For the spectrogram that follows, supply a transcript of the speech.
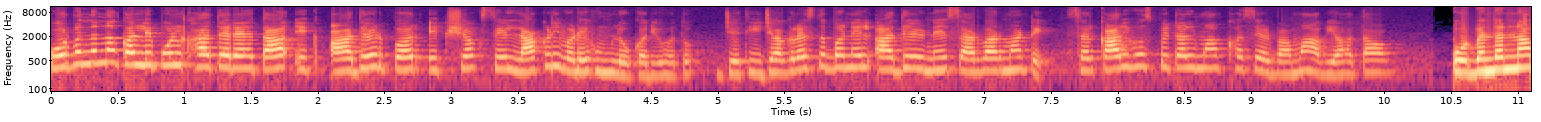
પોરબંદરના કલ્લીપુલ ખાતે રહેતા એક આધેડ પર એક શખ્સે લાકડી વડે હુમલો કર્યો હતો, જેથી ઇજાગ્રસ્ત બનેલ આધેડને સારવાર માટે સરકારી હોસ્પિટલમાં ખસેડવામાં આવ્યા હતા. પોરબંદરના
